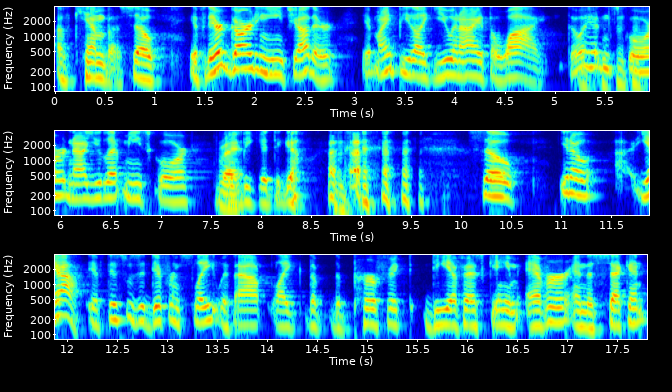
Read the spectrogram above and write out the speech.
of Kemba. So if they're guarding each other, it might be like you and I at the Y. Go ahead and score. now you let me score. Right. We'll be good to go. so, you know, uh, yeah, if this was a different slate without like the the perfect DFS game ever and the second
